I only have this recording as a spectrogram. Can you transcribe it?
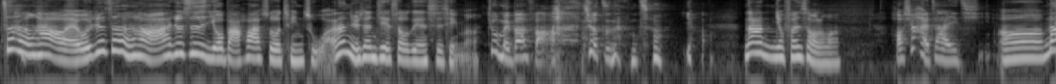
这很好哎、我觉得这很好啊，他就是有把话说清楚啊。那女生接受这件事情吗？就没办法，就只能这样。那你有分手了吗？好像还在一起，哦，那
